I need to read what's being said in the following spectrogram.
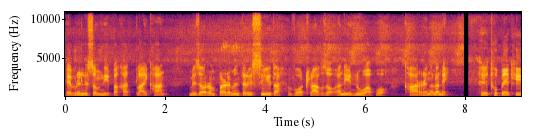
April ni somni pakhat lai khan. Mizoram parliamentary seat a vote thlak zo ani nuwa po khar rengala nei. He thu pek khi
